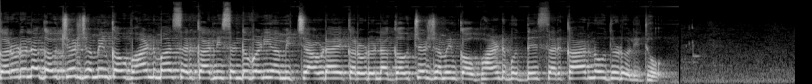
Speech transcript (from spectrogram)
કરોડોના ગૌચર જમીન કૌભાંડમાં સરકારની સંડોવણી, અમિત ચાવડાએ કરોડોના ગૌચર જમીન કૌભાંડ મુદ્દે સરકારનો ઉધડો લીધો.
